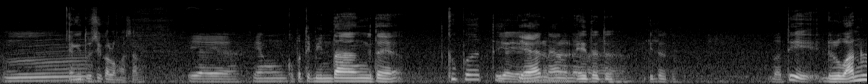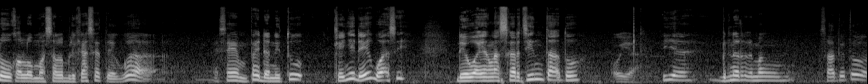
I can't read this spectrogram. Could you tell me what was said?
Hmm. yang itu sih kalau nggak salah Iya iya, yang kupeti bintang gitu ya. Kupeti. iya iya ya, benar, nah, benar. benar, itu tuh itu tuh Berarti duluan lu kalau masalah beli kaset ya gua SMP dan itu kayaknya Dewa sih. Dewa yang Laskar Cinta tuh. oh iya Iya, bener emang saat itu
